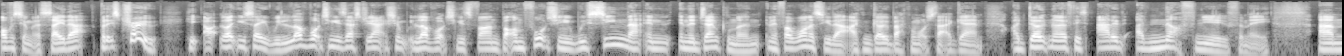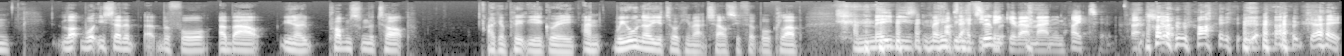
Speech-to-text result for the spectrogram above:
Obviously, I'm going to say that, but it's true. He, uh, like you say, we love watching his estuary action, we love watching his fun, but unfortunately, we've seen that in in The Gentlemen, and if I want to see that, I can go back and watch that again. I don't know if this added enough new for me. Um, like what you said uh, before about you know problems from the top, I completely agree, and we all know you're talking about Chelsea Football Club, and maybe maybe I was actually sim- thinking about Man United. Oh, right. okay.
